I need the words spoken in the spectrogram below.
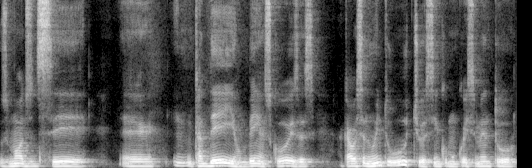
os modos de ser, é, encadeiam bem as coisas, acaba sendo muito útil, assim, como um conhecimento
